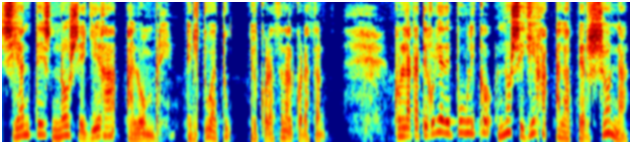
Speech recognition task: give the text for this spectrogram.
si antes no se llega al hombre, el tú a tú, el corazón al corazón. Con la categoría de público no se llega a la persona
